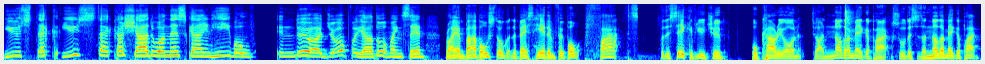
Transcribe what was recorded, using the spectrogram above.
You stick, you stick a shadow on this guy, and he will do a job for you. I don't mind saying. Ryan Babel still got the best hair in football. Facts. For the sake of YouTube, we'll carry on to another mega pack. So this is another mega pack.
